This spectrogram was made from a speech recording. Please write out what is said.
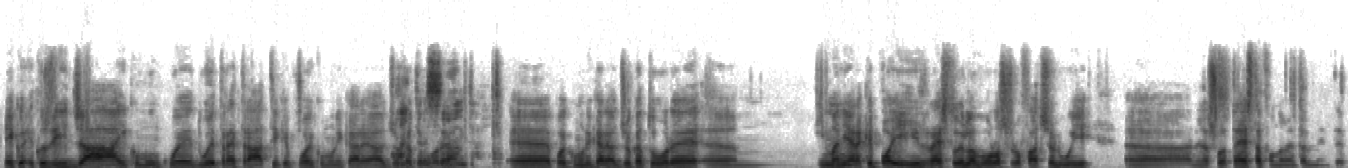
E, e, così già hai comunque due o tre tratti che puoi comunicare al ah, giocatore. Ah, eh, puoi comunicare al giocatore ehm, in maniera che poi il resto del lavoro se lo faccia lui eh, nella sua testa fondamentalmente.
